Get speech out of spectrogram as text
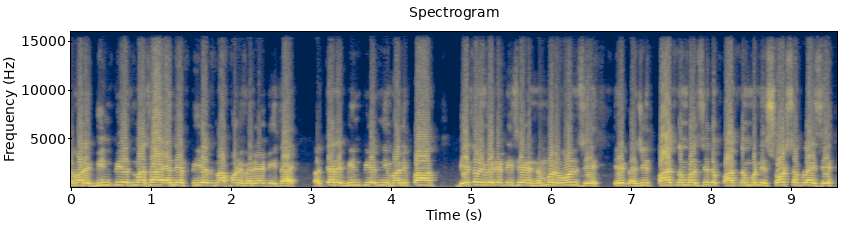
તમારે બિન પિયતમાં થાય અને પિયતમાં પણ વેરાયટી થાય. અત્યારે બિન પિયતની માલિપા બે ત્રણ વેરાયટી છે નંબર વન છે, એક હજી પાંચ નંબર છે, તો પાંચ નંબરની શોર્ટ સપ્લાય છે,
